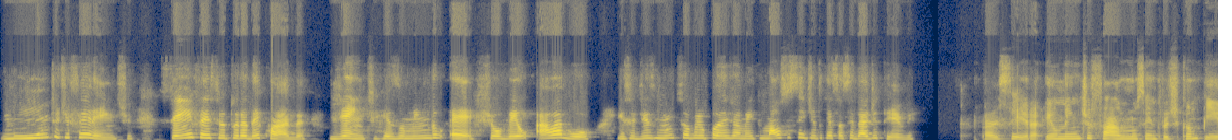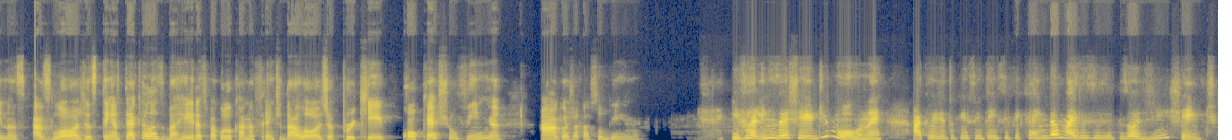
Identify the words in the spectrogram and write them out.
muito diferente, sem infraestrutura adequada. Gente, resumindo, é choveu, alagou. Isso diz muito sobre o planejamento mal sucedido que essa cidade teve. Parceira, eu nem te falo no centro de Campinas. As lojas têm até aquelas barreiras para colocar na frente da loja, porque qualquer chuvinha, a água já tá subindo. E Valinhos é cheio de morro, né? Acredito que isso intensifica ainda mais esses episódios de enchente.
